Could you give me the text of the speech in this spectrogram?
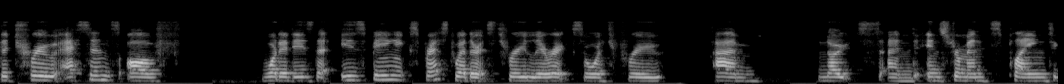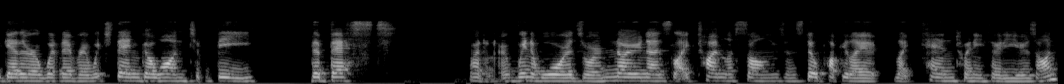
the true essence of what it is that is being expressed whether it's through lyrics or through um, notes and instruments playing together or whatever which then go on to be the best I don't know, win awards or known as like timeless songs and still popular like 10, 20, 30 years on.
